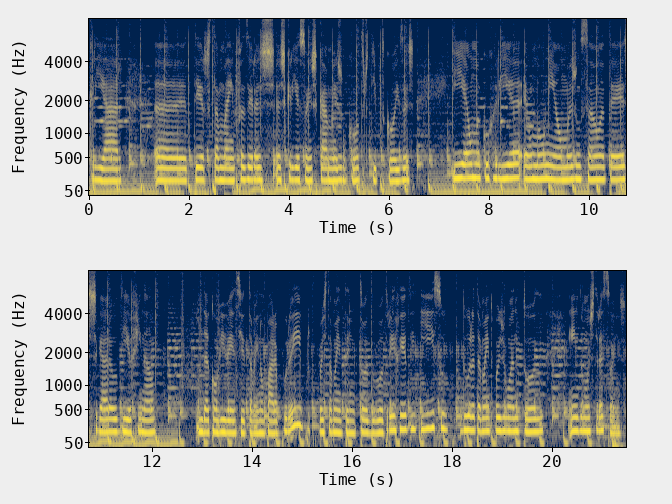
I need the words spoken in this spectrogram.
criar uh, ter também, fazer as, as criações cá mesmo com outro tipo de coisas. E é uma correria, é uma união, uma junção até chegar ao dia final da convivência também não para por aí, porque depois também tem todo o outro enredo e isso dura também depois o ano todo em demonstrações.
